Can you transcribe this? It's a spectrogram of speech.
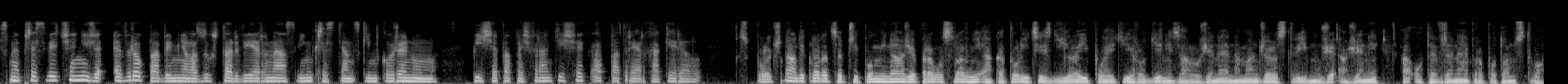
Jsme přesvědčeni, že Evropa by měla zůstat věrná svým křesťanským kořenům, píše papež František a patriarcha Kiril. Společná deklarace připomíná, že pravoslavní a katolíci sdílejí pojetí rodiny založené na manželství muže a ženy a otevřené pro potomstvo.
